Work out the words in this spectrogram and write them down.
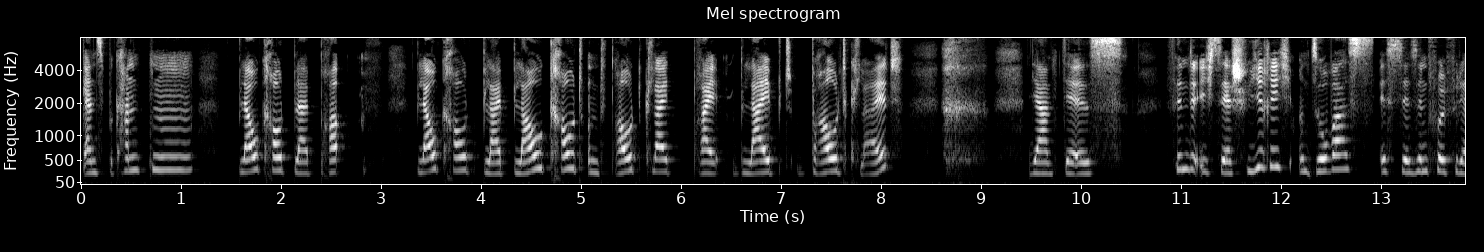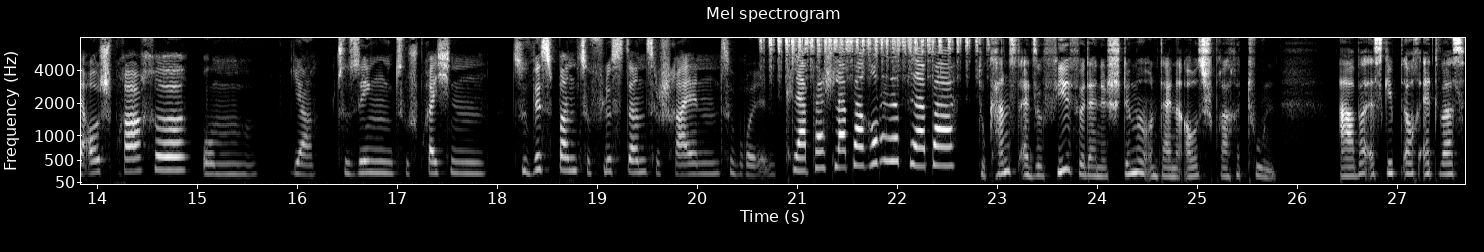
ganz bekannten Blaukraut bleibt Bra Blaukraut bleibt Blaukraut und Brautkleid bleibt Brautkleid. ja, der ist, finde ich, sehr schwierig und sowas ist sehr sinnvoll für die Aussprache, um ja zu singen, zu sprechen zu wispern, zu flüstern, zu schreien, zu brüllen. Klapper, schlapper, rumgeplapper. Du kannst also viel für deine Stimme und deine Aussprache tun. Aber es gibt auch etwas,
